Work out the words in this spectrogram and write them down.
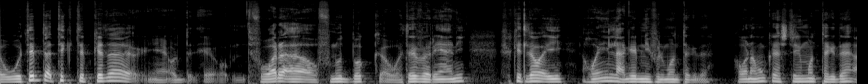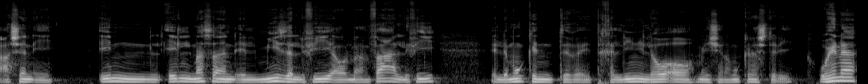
وتبدأ تكتب كده يعني في ورقة أو في notebook أو وات يعني فكرة اللي هو إيه هو إيه اللي عاجبني في المنتج ده؟ هو أنا ممكن أشتري المنتج ده عشان إيه؟ إيه إيه مثلا الميزة اللي فيه أو المنفعة اللي فيه اللي ممكن تخليني اللي هو آه ماشي أنا ممكن أشتريه. وهنا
